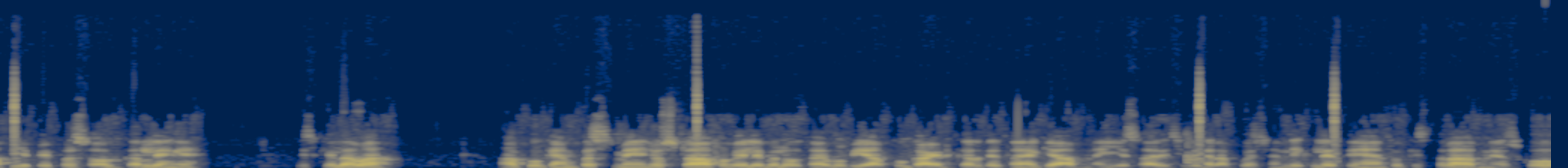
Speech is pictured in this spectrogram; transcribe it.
आप ये पेपर सॉल्व कर लेंगे। इसके अलावा आपको कैंपस में जो स्टाफ अवेलेबल होता है, वो भी आपको गाइड कर देता है कि आपने ये सारी चीज़ें, अगर आप क्वेश्चन लिख लेते हैं तो किस तरह आपने उसको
